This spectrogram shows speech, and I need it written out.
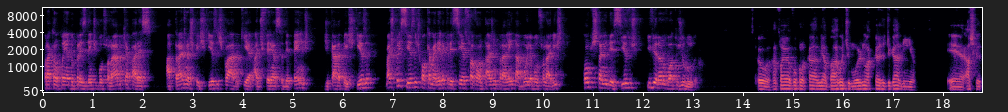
para a campanha do presidente Bolsonaro, que aparece atrás nas pesquisas? Claro que a diferença depende de cada pesquisa, mas precisa, de qualquer maneira, crescer a sua vantagem para além da bolha bolsonarista, conquistando indecisos e virando votos de Lula. Eu, Rafael, eu vou colocar a minha barba de molho numa canja de galinha. É, acho que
